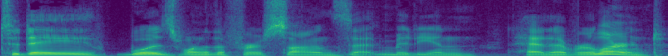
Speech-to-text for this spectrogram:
today was one of the first songs that Midian had ever learned.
